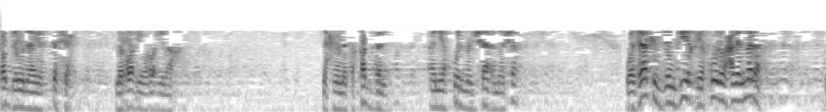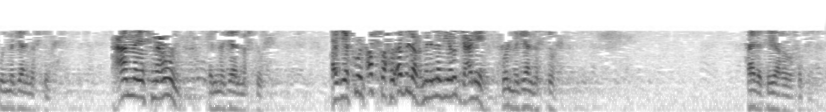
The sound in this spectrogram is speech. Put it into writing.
صدرنا يتسع للرأي والرأي الآخر. نحن نتقبل أن يقول من شاء ما شاء. وذاك الزنديق يقول على الملأ والمجال مفتوح. عامة يسمعون المجال مفتوح. قد يكون أفصح وأبلغ من الذي يرد عليه. والمجال مفتوح. هذا تيار الوسطية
